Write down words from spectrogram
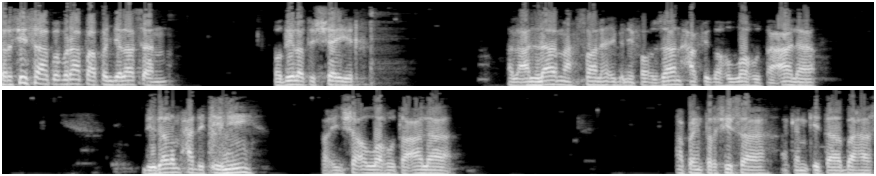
Tersisa beberapa penjelasan Fadilatul Syekh Al-Allamah Salih Ibn Fauzan Hafizahullah Ta'ala. Di dalam hadis ini insyaallah taala apa yang tersisa akan kita bahas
